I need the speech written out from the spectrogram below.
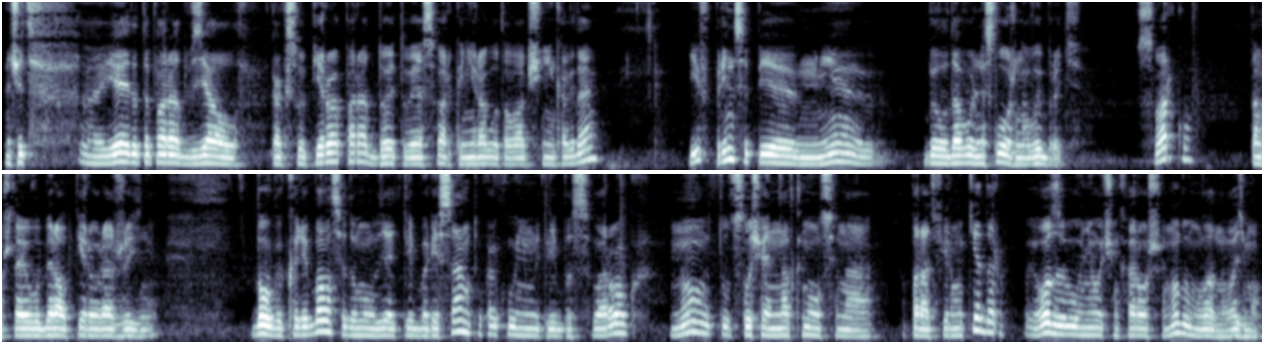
Значит, э, я этот аппарат взял как свой первый аппарат. До этого я сваркой не работал вообще никогда. И, в принципе, мне было довольно сложно выбрать сварку, потому что я выбирал первый раз в жизни – Долго колебался, думал взять либо Ресанту какую-нибудь, либо Сварог. Но тут случайно наткнулся на аппарат фирмы Кедр, и отзывы у него очень хорошие. Ну, думаю, ладно, возьму.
